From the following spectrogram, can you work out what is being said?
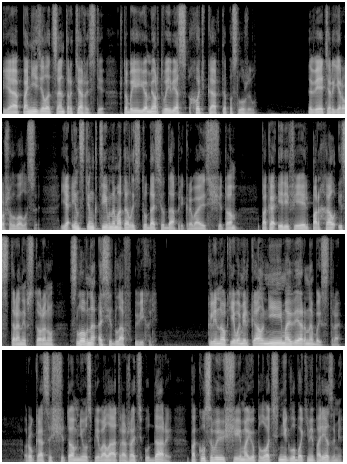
Я понизила центр тяжести, чтобы ее мертвый вес хоть как-то послужил. Ветер ерошил волосы. Я инстинктивно моталась туда-сюда, прикрываясь щитом, пока Эрифиэль порхал из стороны в сторону, словно оседлав вихрь. Клинок его мелькал неимоверно быстро. Рука со щитом не успевала отражать удары, покусывающие мою плоть неглубокими порезами,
